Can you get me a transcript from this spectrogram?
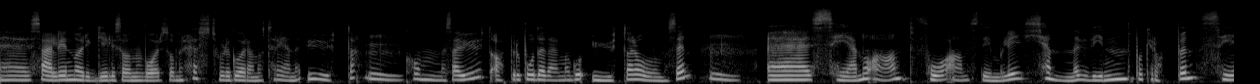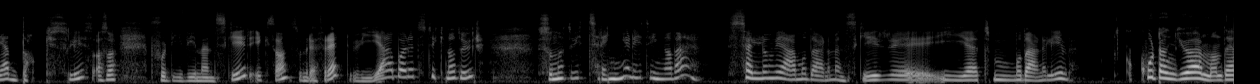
eh, særlig i Norge, liksom vår, sommer, høst, hvor det går an å trene ute. Mm. Komme seg ut. Apropos det der med å gå ut av rollen sin. Mm. Eh, se noe annet, få annen stimuli, kjenne vind på kroppen, se dagslys. Altså, fordi vi mennesker, ikke sant, som referert, vi er bare et stykke natur. Sånn at vi trenger de tinga der. Selv om vi er moderne mennesker i et moderne liv. Hvordan gjør man det?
